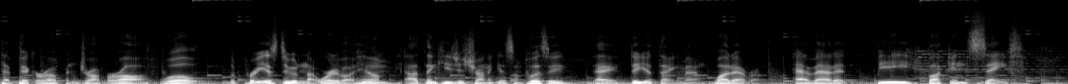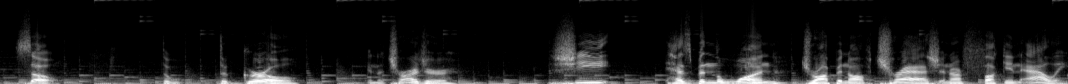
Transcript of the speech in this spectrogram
that pick her up and drop her off. Well, the Prius dude, I'm not worried about him. I think he's just trying to get some pussy. Hey, do your thing, man. Whatever. Have at it. Be fucking safe. So, the the girl in the Charger, she has been the one dropping off trash in our fucking alley.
